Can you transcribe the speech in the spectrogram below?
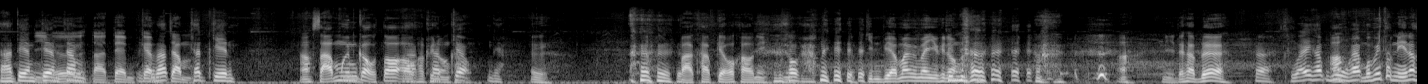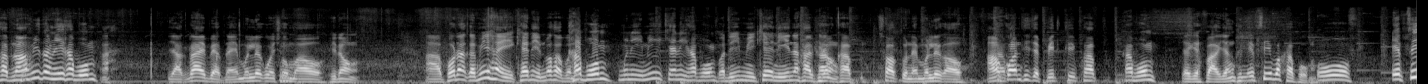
ตาเต็มนี่แก้มเด้อจ้ตาแต้มำแก้มรัจ้ำชัดเจนเอาสามหมื่นเก้าต่อเอาครับพี่น้องคแก้รับวเนี่ยเออปากครับแก้วของเขานี่เข้าขาวนี่กินเบียร์ไหม่ไม่อยู่พี่น้องอะนี่นะครับเด้อเออ สวยครับอะดูครับผมมีตำหนินะครับน้อเนาะงมีตรงนี้ครับผมอยากได้แบบไหนมันเลือกมาชมเอาพี่น้องอ่าเพราะนั้นก็มีให้แค่นี้มั้งครับวันครันี้บผมมื้อนี้มีแค่นี้ครับผมวันนี้มีแค่นี้นะครับพี่น้องครับชอบตัวไหนมาเลือกเอาเอาครับก่อนที่จะปิดคลิปครับครับผมอยากจะฝากยังถึง FC ว่าครับผมโอ้เอฟซี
